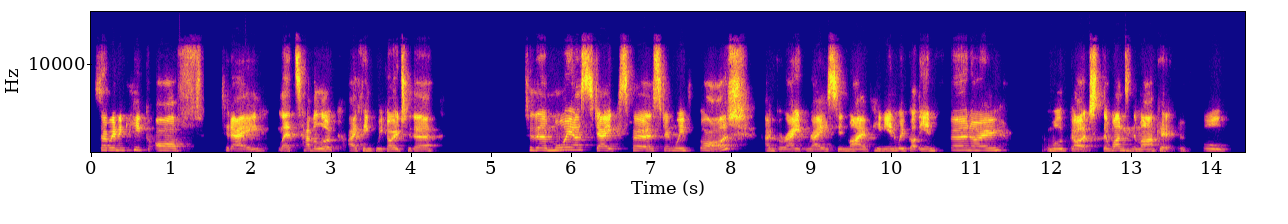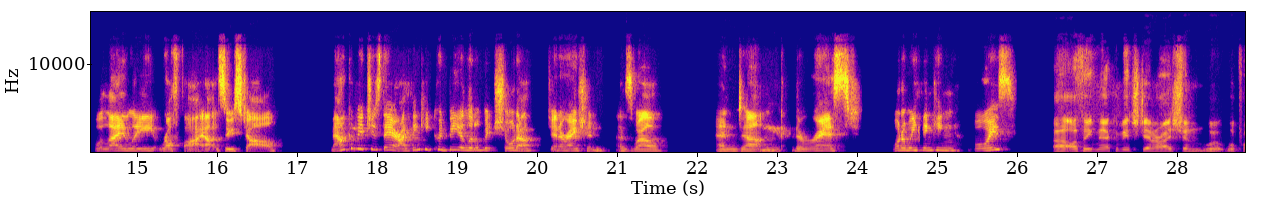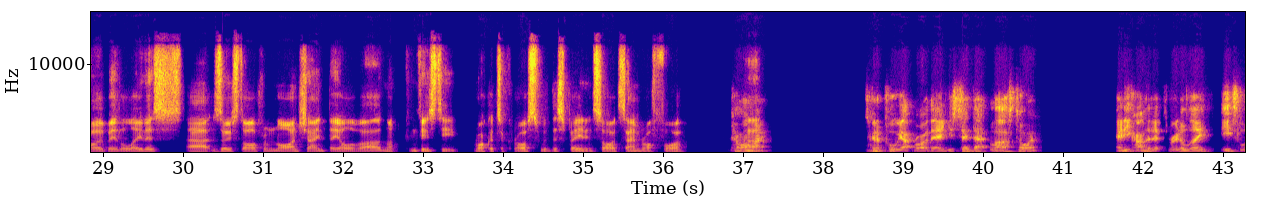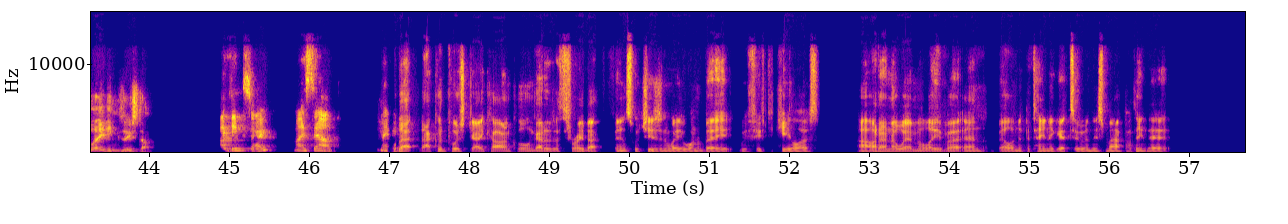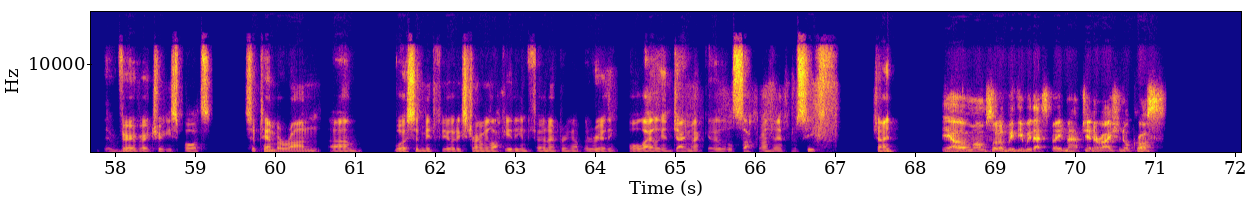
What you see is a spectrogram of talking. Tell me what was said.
So we're going to kick off today. Let's have a look. I think we go to the to the Moir Stakes first, and we've got a great race, in my opinion. We've got the Inferno, we've got the ones in the market, Paul Paulele, Rothfire, Zoustyle. Malkovich is there. I think he could be a little bit shorter generation as well. And um, the rest, what are we thinking, boys? Uh, I think Malkovich generation will, will probably be the leaders. Uh, Zoustyle from nine, Shane D. Oliver. I'm not convinced he rockets across with the speed inside. Same Rothfire. Come on, Uh, mate. It's going to pull you up right there. You said that last time, and he hunted it through to lead. It's leading Zooster. I think so myself. Maybe. Well, that, that could push J Kah and Coolangatta to three back defence, which isn't where you want to be with 50 kilos. Uh, I don't know where Maliva and Bella Nipotina get to in this map. I think they're, they're very, very tricky spots. September run, um, worse in midfield, extremely lucky. The Inferno bring up the rear. I think Paulele and J Mac get a little suck run there from six. Shane? Yeah, I'm, I'm sort of with you with that speed map. Generational cross,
